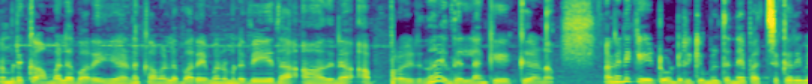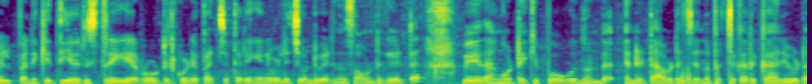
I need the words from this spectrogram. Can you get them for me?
നമ്മുടെ കമല പറയുകയാണ്. കമല പറയുമ്പോൾ നമ്മുടെ വേദ അതിന് അപ്പുറം ഇരുന്ന് ഇതെല്ലാം കേൾക്കുകയാണ്. അങ്ങനെ കേട്ടുകൊണ്ടിരിക്കുമ്പോൾ തന്നെ പച്ചക്കറി വിൽപ്പനയ്ക്ക് എത്തിയ ഒരു സ്ത്രീ റോഡിൽ കൂടെ പച്ചക്കറി ഇങ്ങനെ വിളിച്ചുകൊണ്ട് വരുന്ന സൗണ്ട് കേട്ട് വേദ അങ്ങോട്ടേക്ക് പോകുന്നുണ്ട്. എന്നിട്ട് അവിടെ ചെന്ന് പച്ചക്കറിക്കാരിയോട്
